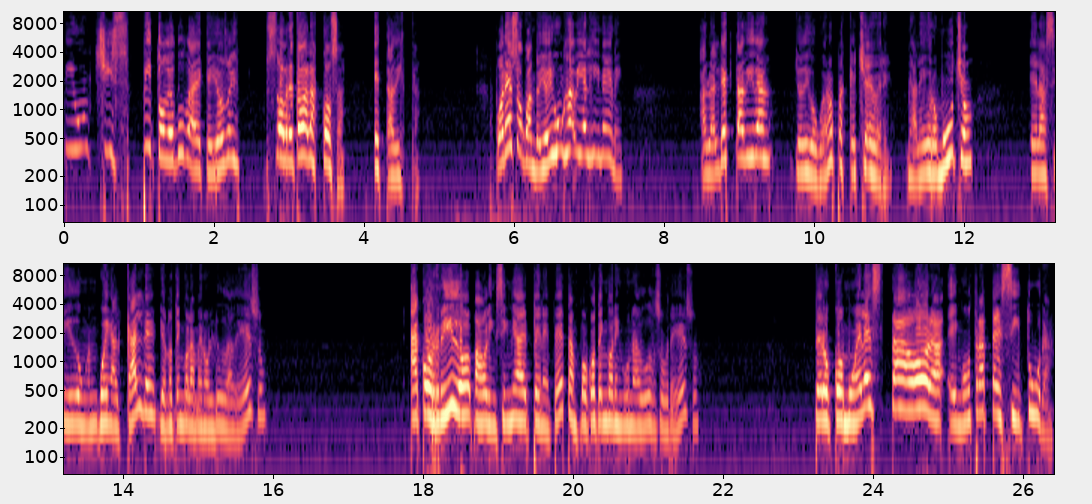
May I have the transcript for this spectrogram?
ni un chispito de duda de que yo soy, sobre todas las cosas, estadista. Por eso cuando yo oigo un Javier Jiménez hablar de estadidad, yo digo, bueno, pues qué chévere, me alegro mucho, él ha sido un buen alcalde, yo no tengo la menor duda de eso. Ha corrido bajo la insignia del PNP, tampoco tengo ninguna duda sobre eso. Pero como él está ahora en otra tesitura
